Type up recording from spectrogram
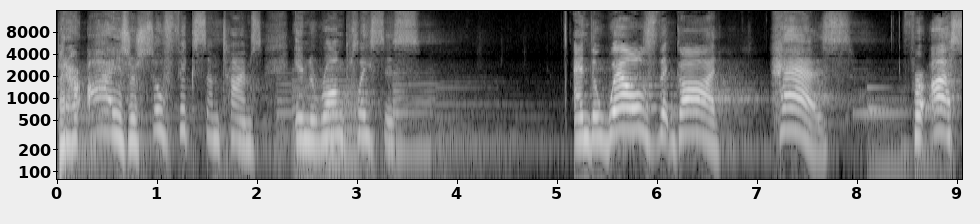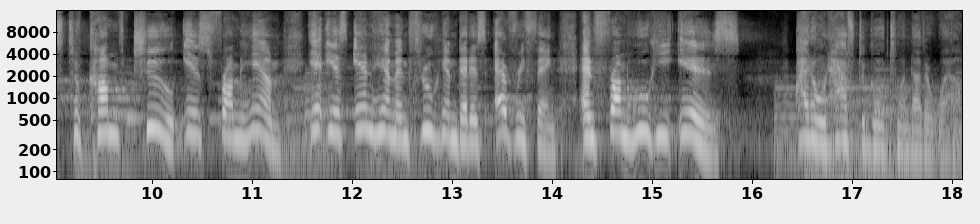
But our eyes are so fixed sometimes in the wrong places. And the wells that God has for us to come to is from Him. It is in Him and through Him that is everything. And from who He is, I don't have to go to another well.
